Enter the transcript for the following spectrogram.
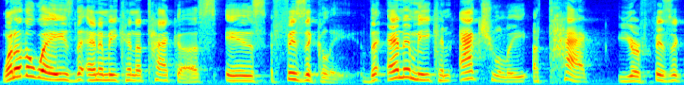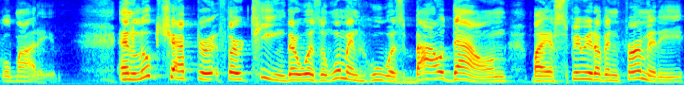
One of the ways the enemy can attack us is physically. The enemy can actually attack your physical body. In Luke chapter 13, there was a woman who was bowed down by a spirit of infirmity.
